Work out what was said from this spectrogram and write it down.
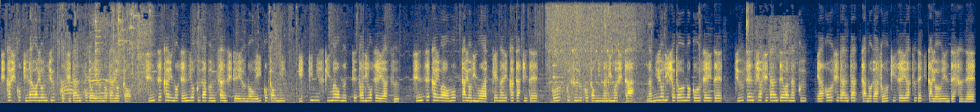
しかしこちらは40個師団ほどいるのだよと、新世界の戦力が分散しているのをいいことに、一気に隙間を縫ってパリを制圧。新世界は思ったよりもあっけない形で、降伏することになりました。何より初動の構成で、重戦車師団ではなく、野砲師団だったのが早期制圧できた要因ですね。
